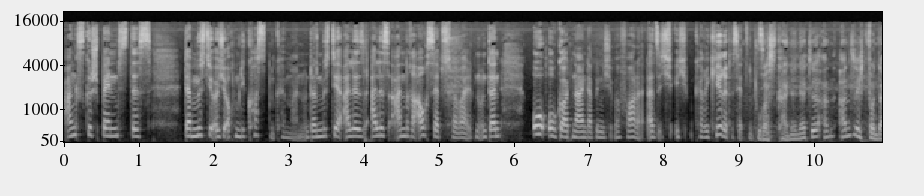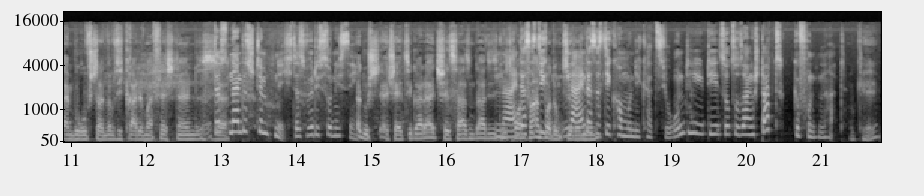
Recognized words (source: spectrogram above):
Angstgespenst, das, da müsst ihr euch auch um die Kosten kümmern. Und dann müsst ihr alles, alles andere auch selbst verwalten. Und dann, oh, oh Gott, nein, da bin ich überfordert. Also ich, ich karikiere das jetzt ein Du bisschen. hast keine nette An Ansicht von deinem Berufsstand, muss ich gerade mal feststellen. Das Das, ja, nein, das stimmt nicht. Das würde ich so nicht sehen. ja, du stellst sie gerade als Schisshasen da, die sich nicht Nein, trauen, das ist, die, Verantwortung zu nein das übernehmen. ist die Kommunikation, die, die sozusagen stattgefunden hat okay.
